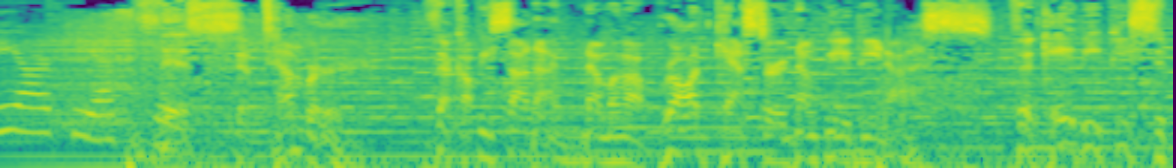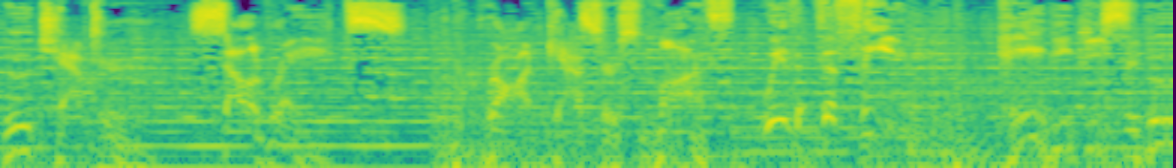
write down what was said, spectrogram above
DRPS2. This September, the kapisanan ng mga broadcaster ng Pilipinas, the KBP Cebu chapter, celebrates Broadcasters Month with the theme KBP Cebu,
